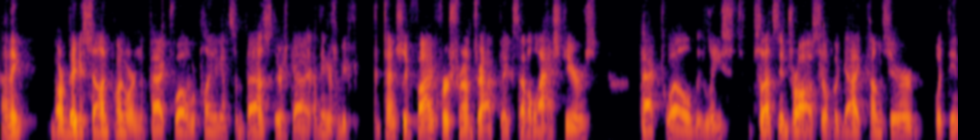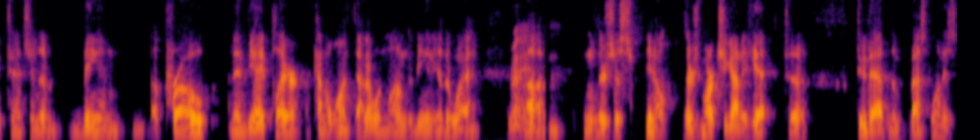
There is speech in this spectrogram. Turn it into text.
I think our biggest selling point. We're in the Pac-12. We're playing against the best. There's guy. I think there's gonna be potentially five first-round draft picks out of last year's Pac-12 at least. So that's the draw. So if a guy comes here with the intention of being a pro, an NBA player, I kind of want that. I wouldn't want him to be any other way. Right. Um, and there's just you know there's marks you got to hit to do that. And the best one is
